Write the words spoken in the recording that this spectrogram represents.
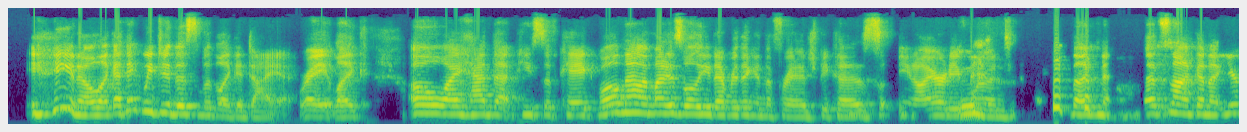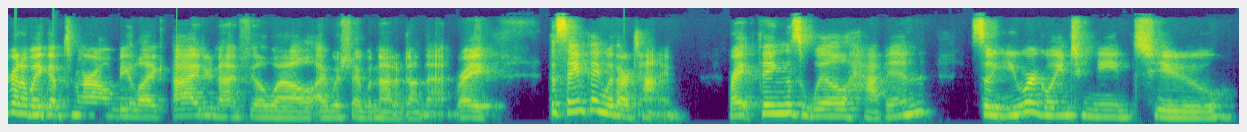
you know, like I think we do this with like a diet, right? Like, oh, I had that piece of cake. Well, now I might as well eat everything in the fridge because, you know, I already ruined. like, no, that's not gonna, you're gonna wake up tomorrow and be like, I do not feel well. I wish I would not have done that, right? The same thing with our time, right? Things will happen. So you are going to need to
